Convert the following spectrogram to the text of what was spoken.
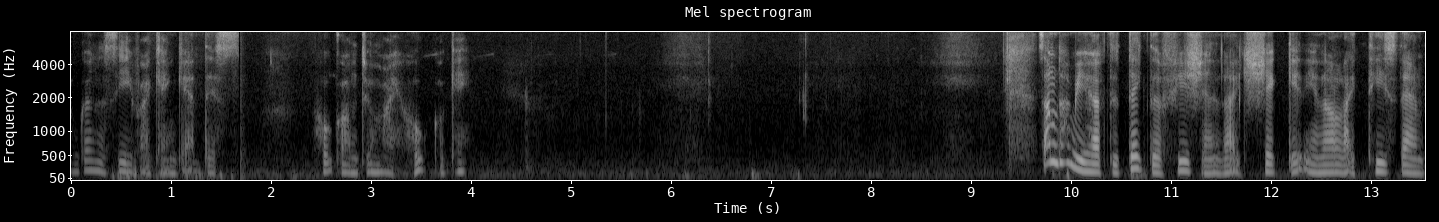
I'm going to see if I can get this hook onto my hook, okay? Sometimes you have to take the fish and like shake it, you know, like tease them.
